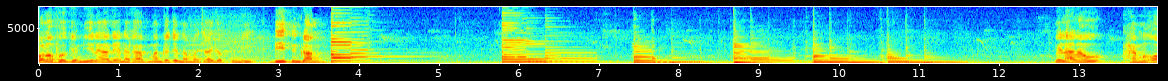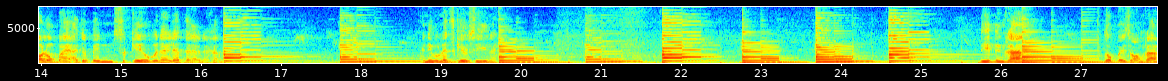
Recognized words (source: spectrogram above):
พอเราฝึกอย่างนี้แล้วเนี่ยนะครับ มันก็จะนำมาใช้กับตรงนี้ ดีดหนึ่งครั้งเวลาเราแฮมเมอร์ออลงไปอาจจะเป็นสเกลก็ได้แล้วแต่นะครับ อันนี้ผมเล่นสเกล C นะ ดีดหนึ่งครั้ง ตบไปสองครั้ง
